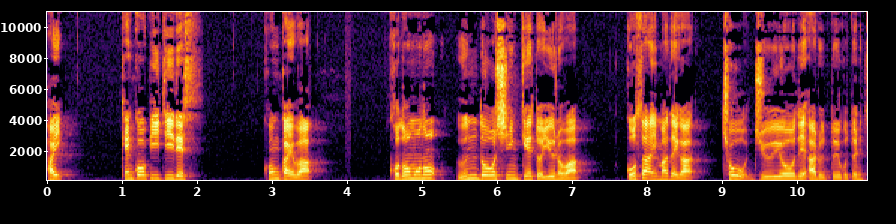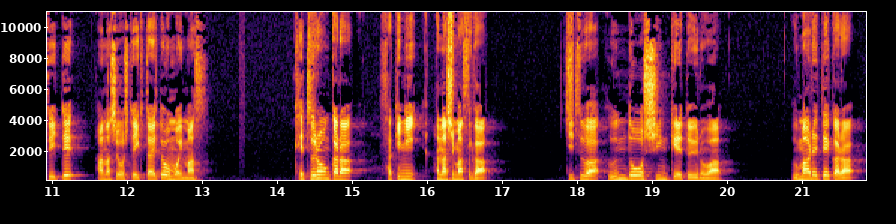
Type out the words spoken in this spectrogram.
はい。健康 PT です。今回は子供の運動神経というのは5歳までが超重要であるということについて話をしていきたいと思います。結論から先に話しますが、実は運動神経というのは生まれてから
